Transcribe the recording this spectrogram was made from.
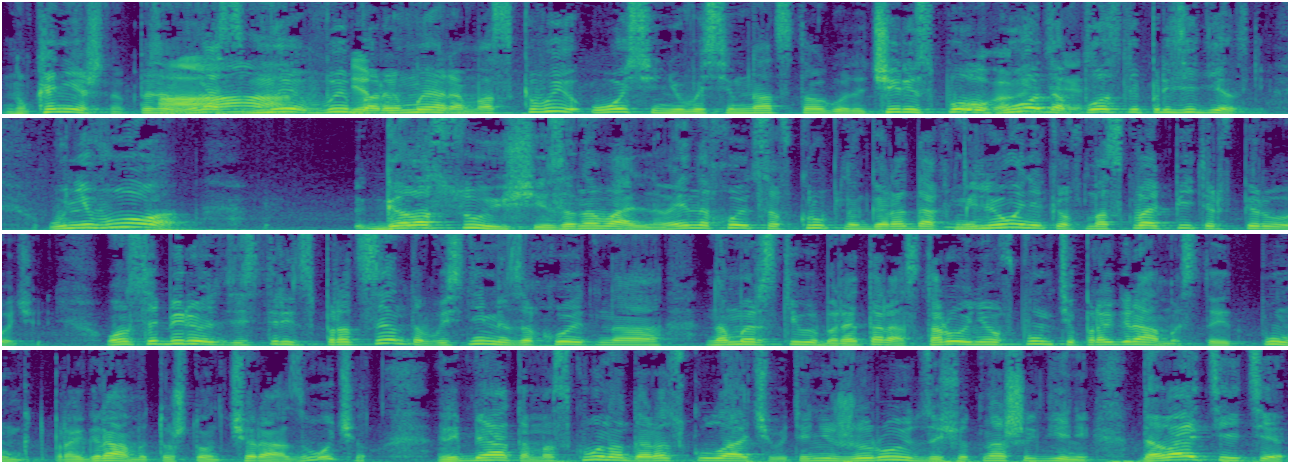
Ну, конечно. У нас а, мы, выборы мэра Москвы осенью 2018 года. Через полгода после президентских. У него голосующие за Навального, они находятся в крупных городах миллионников, Москва, Питер в первую очередь. Он соберет здесь 30% и с ними заходит на, на мэрский выбор. Это раз. Второй у него в пункте программы стоит пункт программы, то, что он вчера озвучил. Ребята, Москву надо раскулачивать, они жируют за счет наших денег. Давайте эти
